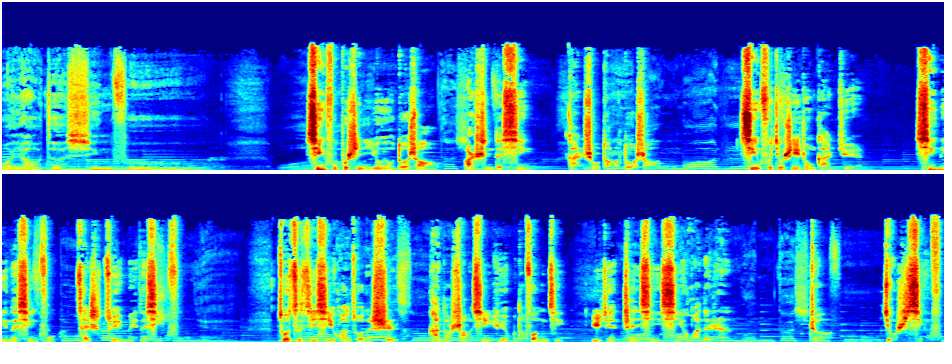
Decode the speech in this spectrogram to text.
我要的幸福。幸福不是你拥有多少，而是你的心感受到了多少。幸福就是一种感觉，心灵的幸福才是最美的幸福。做自己喜欢做的事。看到赏心悦目的风景，遇见真心喜欢的人，这就是幸福。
